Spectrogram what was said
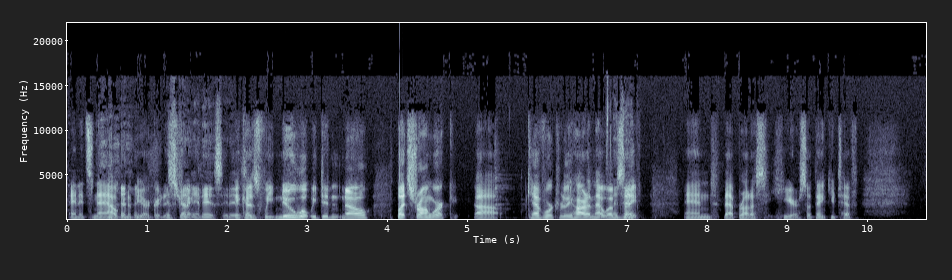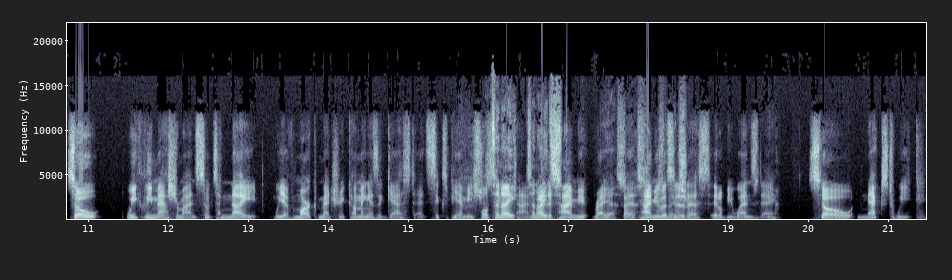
and it's now going to be our greatest It's gonna, strength it is. It is. because we knew what we didn't know. But strong work. Uh, Kev worked really hard on that website, and that brought us here. So thank you, Tiff. So weekly masterminds. So tonight we have Mark Metry coming as a guest at 6 p.m. Eastern Well, tonight- Time. By the time you right, yes, by yes, the time you listen to sure. this, it'll be Wednesday. Yeah. So next week,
